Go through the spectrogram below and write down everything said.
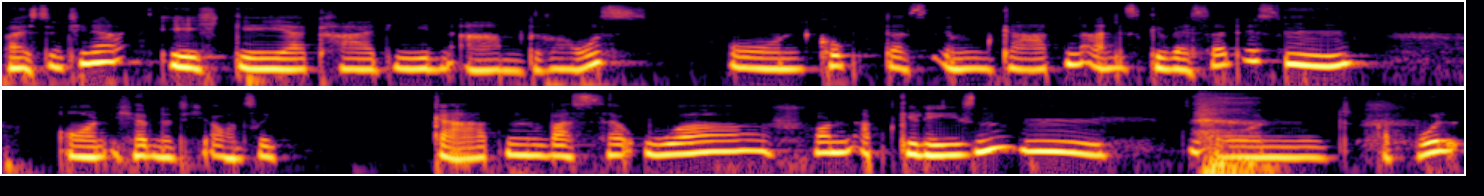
Weißt du, Tina, ich gehe ja gerade jeden Abend raus und gucke, dass im Garten alles gewässert ist. Mhm. Und ich habe natürlich auch unsere Gartenwasseruhr schon abgelesen. Mhm. Und obwohl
